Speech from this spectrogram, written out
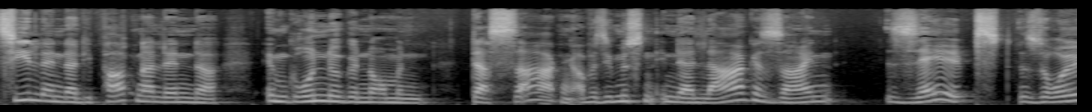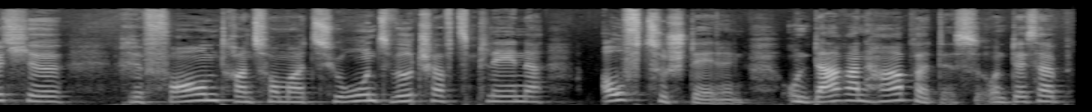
Zielländer, die Partnerländer im Grunde genommen das sagen, aber sie müssen in der Lage sein, selbst solche Reform-, Transformations-, Wirtschaftspläne aufzustellen. Und daran hapert es. Und deshalb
